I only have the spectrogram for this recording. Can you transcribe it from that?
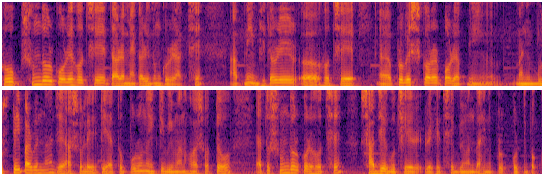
খুব সুন্দর করে হচ্ছে তারা মেকানিজম করে রাখছে। আপনি ভিতরে হচ্ছে প্রবেশ করার পরে আপনি মানে বুঝতেই পারবেন না যে আসলে এটি এত পুরনো একটি বিমান হওয়া সত্ত্বেও এত সুন্দর করে হচ্ছে সাজিয়ে গুছিয়ে রেখেছে বিমান বাহিনী কর্তৃপক্ষ।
